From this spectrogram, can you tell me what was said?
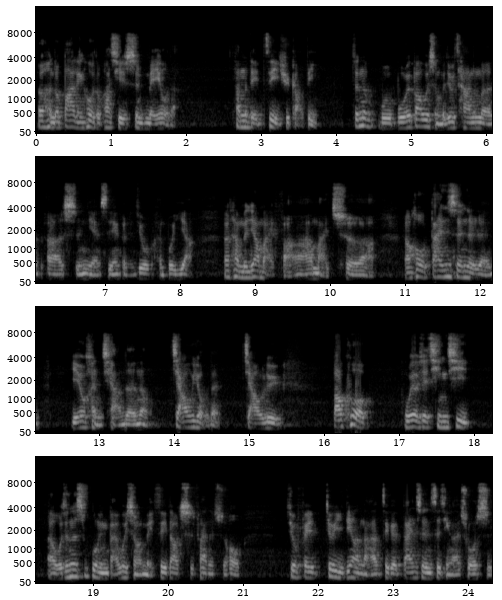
而很多八零后的话，其实是没有的，他们得自己去搞定。真的，我我也不知道为什么就差那么呃十年时间，可能就很不一样。那他们要买房啊，买车啊，然后单身的人也有很强的那种交友的焦虑。包括我有些亲戚，呃，我真的是不明白为什么每次一到吃饭的时候。就非就一定要拿这个单身事情来说事，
